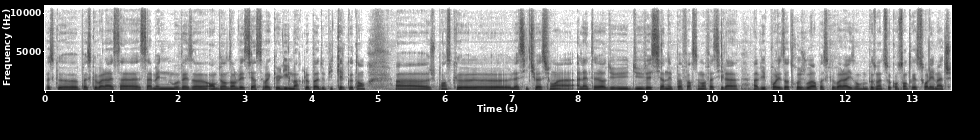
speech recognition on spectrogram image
Parce que, parce que voilà, ça, amène une mauvaise ambiance dans le vestiaire. C'est vrai que Lille marque le pas depuis quelques temps. je pense que la situation à, l'intérieur du, vestiaire n'est pas forcément facile à, à, vivre pour les autres joueurs parce que voilà, ils ont besoin de se concentrer sur les matchs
